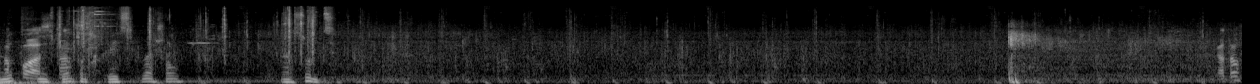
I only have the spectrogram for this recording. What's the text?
Нет, Опасно. нет, только третий подошел. А, с улицы. Готов?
